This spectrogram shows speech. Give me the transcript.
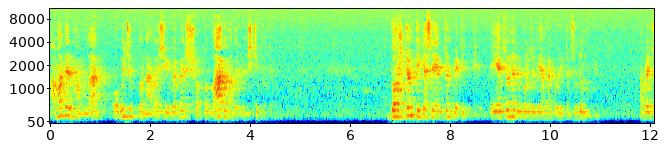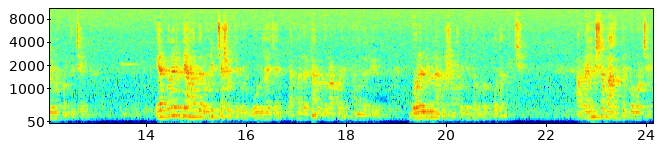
আমাদের মামলার অভিযুক্ত না হয়, সেইভাবে শতভাগ আমাদেরকে নিশ্চিত হতে দশজন ঠিক আছে, একজন বেটিক এই একজনের উপর যদি আমরা করি, এটা জুলুম হবে। আমরা জুলুম করতে চাই না। এরপরে যদি আমাদের অনিচ্ছা সত্ত্বে কোনো ভুল হয়ে যায় আপনাদের কারও ধরা পড়ে, আমাদেরকে ধরে দিবেন আমরা সংশোধিত হব, কথা দিচ্ছি। আমরা হিংসার রাজনীতির কবর চাই।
